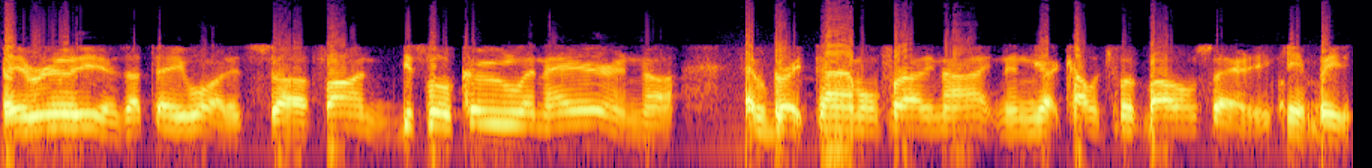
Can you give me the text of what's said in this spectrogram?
It really is. I tell you what, it's uh, fun. Gets a little cool in the air, and uh, have a great time on Friday night, and then you got college football on Saturday. Can't beat it.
